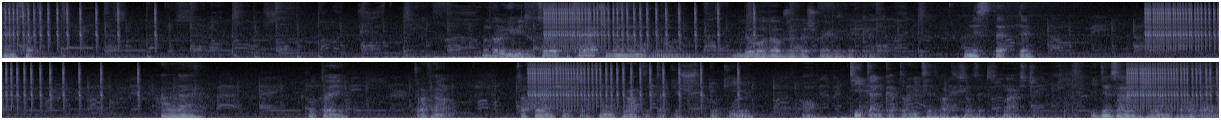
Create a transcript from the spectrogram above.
1800. No drogi widzu, co, co ja Ci będę mówił? Było dobrze, wyszło jak zwykle. Niestety. Ale tutaj trafiają, trafiają się trafią naprawdę takie sztuki. O, Titan Katowice 2014. I tym samym wyszedłem prowadzenie.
